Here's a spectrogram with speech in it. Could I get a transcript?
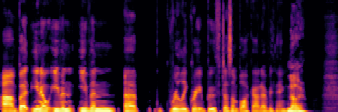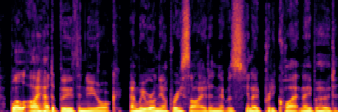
Um, but you know, even even a really great booth doesn't block out everything. No. Well, I had a booth in New York and we were on the Upper East Side and it was, you know, pretty quiet neighborhood.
